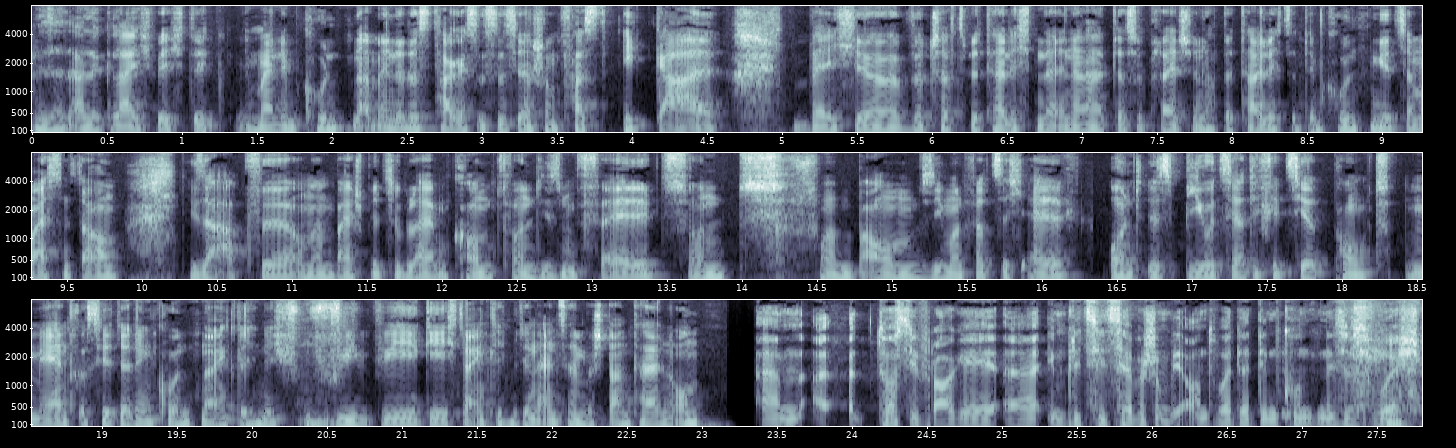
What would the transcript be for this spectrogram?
Ihr seid alle gleich wichtig. Ich meine, dem Kunden am Ende des Tages ist es ja schon fast egal, welche Wirtschaftsbeteiligten da innerhalb der Supply Chain noch beteiligt sind. Dem Kunden geht es ja meistens darum, dieser Apfel, um am Beispiel zu bleiben, kommt von diesem Feld und vom Baum 4711 und ist biozertifiziert. Punkt. Mehr interessiert ja den Kunden eigentlich nicht. Wie, wie gehe ich da eigentlich mit den einzelnen Bestandteilen um? Ähm, äh, du hast die Frage äh, implizit selber schon beantwortet. Dem Kunden ist es wurscht,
